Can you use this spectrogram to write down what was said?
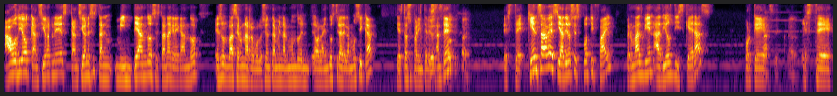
audio, canciones, canciones están minteando, se están agregando. Eso va a ser una revolución también al mundo o la industria de la música, que está súper interesante. Este, quién sabe si adiós Spotify, pero más bien adiós disqueras, porque ah, este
